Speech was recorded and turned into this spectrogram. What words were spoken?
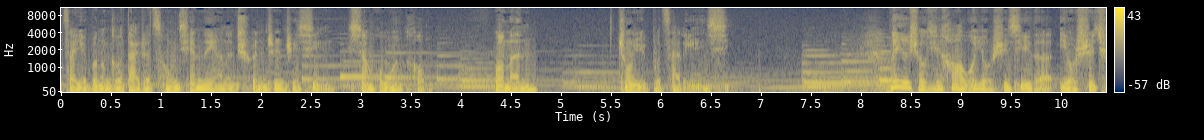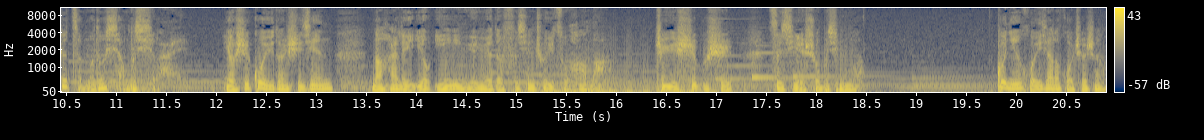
再也不能够带着从前那样的纯真之心相互问候，我们终于不再联系。那个手机号我有时记得，有时却怎么都想不起来。有时过一段时间，脑海里又隐隐约约的浮现出一组号码，至于是不是，自己也说不清了。过年回家的火车上，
